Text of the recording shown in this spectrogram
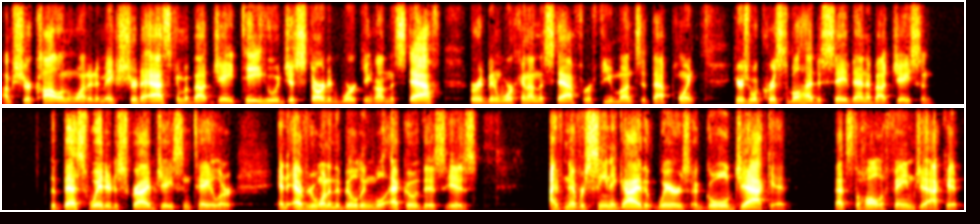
I'm sure Colin wanted to make sure to ask him about JT, who had just started working on the staff or had been working on the staff for a few months at that point. Here's what Cristobal had to say then about Jason. The best way to describe Jason Taylor and everyone in the building will echo this is I've never seen a guy that wears a gold jacket, that's the Hall of Fame jacket,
